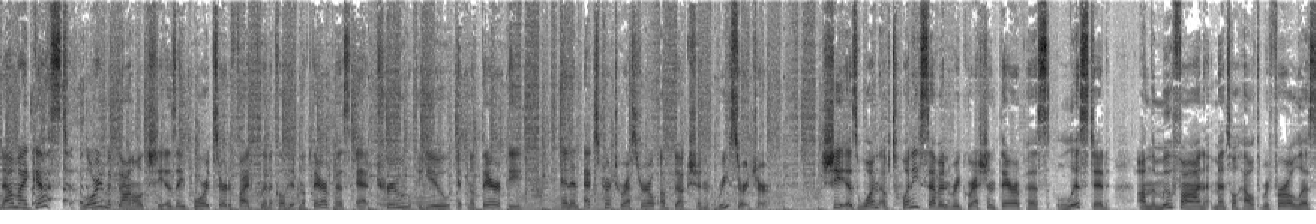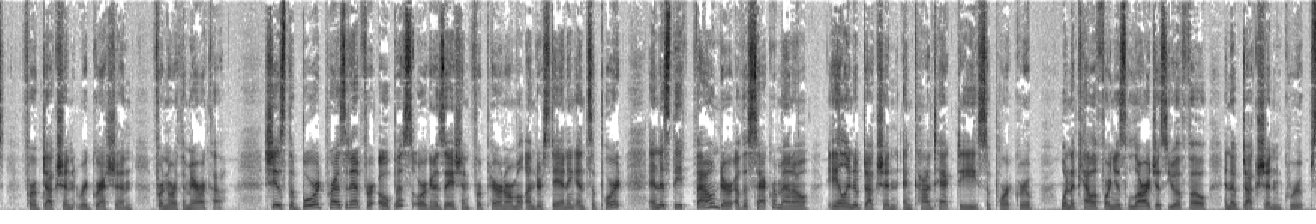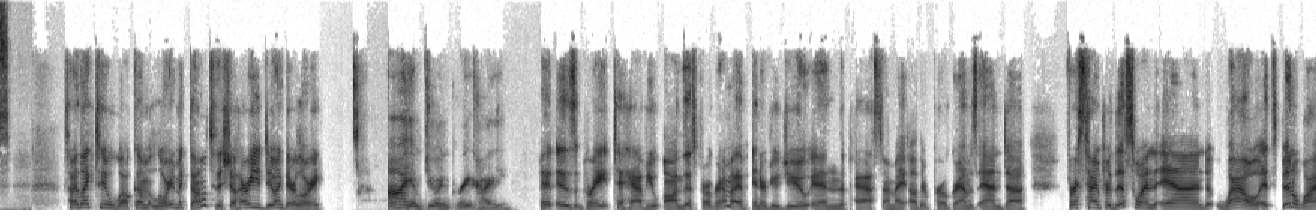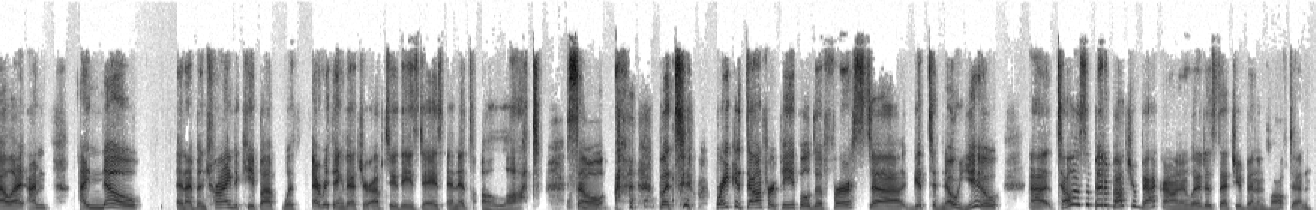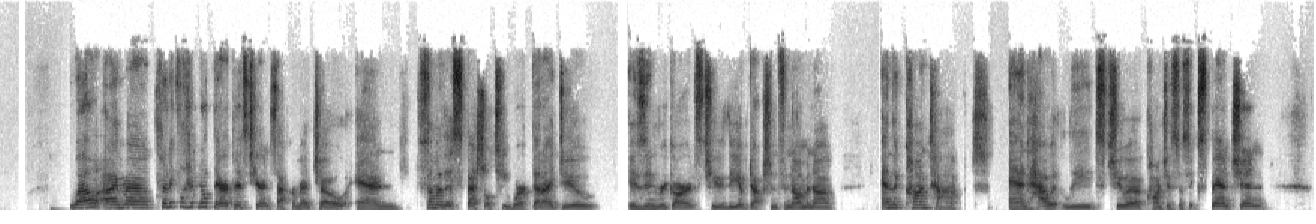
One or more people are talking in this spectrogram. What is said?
Now, my guest, Lori McDonald. She is a board certified clinical hypnotherapist at True You Hypnotherapy and an extraterrestrial abduction researcher. She is one of 27 regression therapists listed on the MUFON mental health referral list for abduction regression for North America. She is the board president for Opus, Organization for Paranormal Understanding and Support, and is the founder of the Sacramento Alien Abduction and Contactee Support Group, one of California's largest UFO and abduction groups. So I'd like to welcome Lori McDonald to the show. How are you doing there, Lori? I am doing great, Heidi. It is great to have you on this program. I've interviewed you in the past on my other programs, and uh, first time for this one and wow it's been a while. I, i'm i know and i've been trying to keep up with everything that you're up to these days and it's a lot. So but to break it down for people to first uh, get to know you uh, tell us a bit about your background and what it is that you've been involved in well, I'm a clinical hypnotherapist here in Sacramento, and some of the specialty work that I do is in regards to the abduction phenomena and the contact and how it leads to a consciousness expansion.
